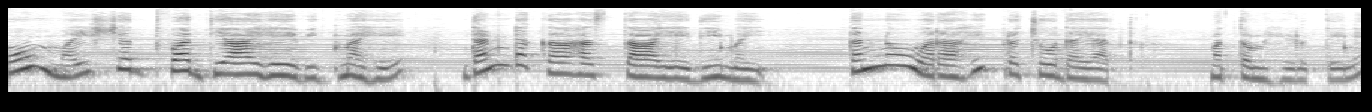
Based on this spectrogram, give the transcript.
ಓಂ ಮೈಷಧ್ವಧ್ಯಾಯೇ ವಿದ್ಮಹೆ ದಂಡಕಹಸ್ತಾಯೇ ಧೀಮಹಿ. ತನ್ನೋ ವರಾಹಿ ಪ್ರಚೋದಯಾತ್. ಮತ್ತೊಮ್ಮೆ ಹೇಳುತ್ತೇನೆ,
